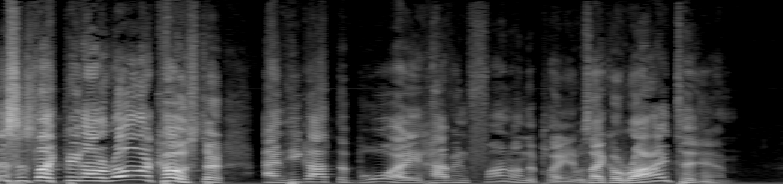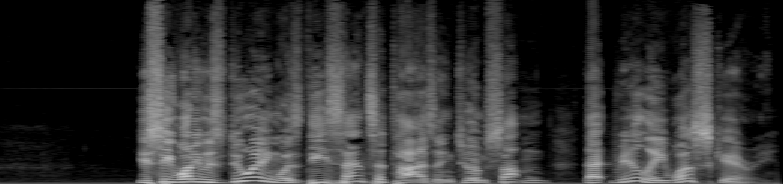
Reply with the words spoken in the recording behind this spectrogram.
this is like being on a roller coaster. And he got the boy having fun on the plane. It was like a ride to him. You see, what he was doing was desensitizing to him something that really was scary.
